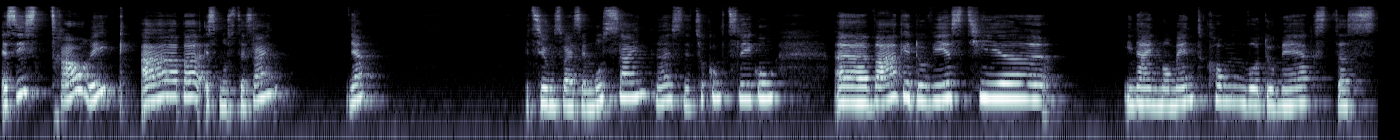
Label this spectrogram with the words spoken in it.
Es ist traurig, aber es musste sein. Ja? Beziehungsweise muss sein, ja, ist eine Zukunftslegung. Äh, Waage, du wirst hier in einen Moment kommen, wo du merkst, dass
